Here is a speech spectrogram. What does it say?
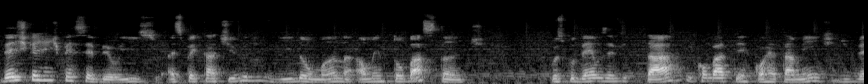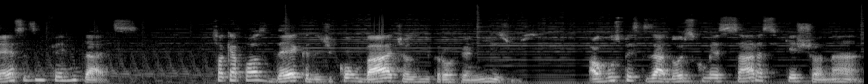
Desde que a gente percebeu isso, a expectativa de vida humana aumentou bastante, pois pudemos evitar e combater corretamente diversas enfermidades. Só que após décadas de combate aos microorganismos, alguns pesquisadores começaram a se questionar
